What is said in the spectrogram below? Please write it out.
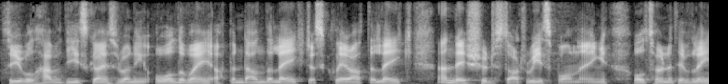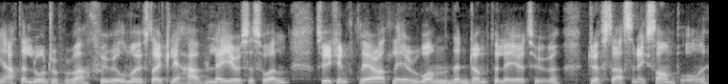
So you will have these guys running all the way up and down the lake, just clear out the lake, and they should start respawning. Alternatively, at the launch of Wrath, we will most likely have layers as well, so you can clear out layer 1, then jump to layer 2, just as an example.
